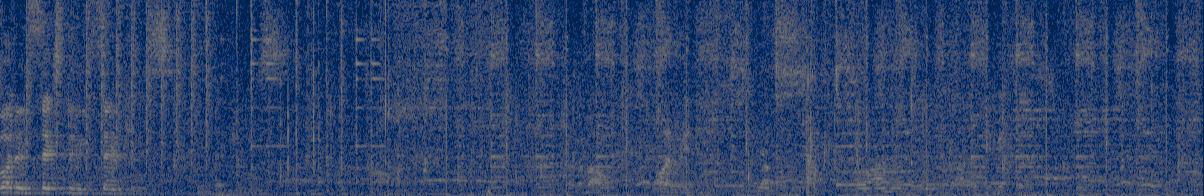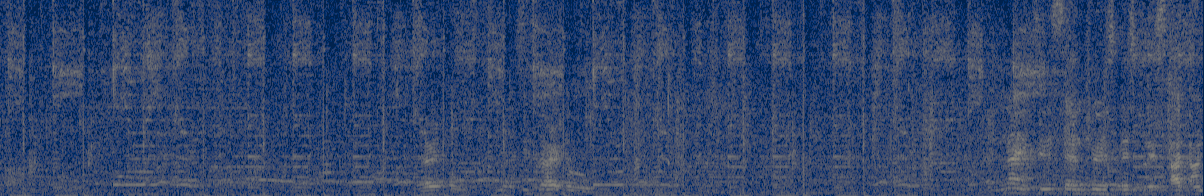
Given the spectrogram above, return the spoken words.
Born in 16th centuries. About 100 Very old. Yes, it's very old. In 19th century, this place had an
